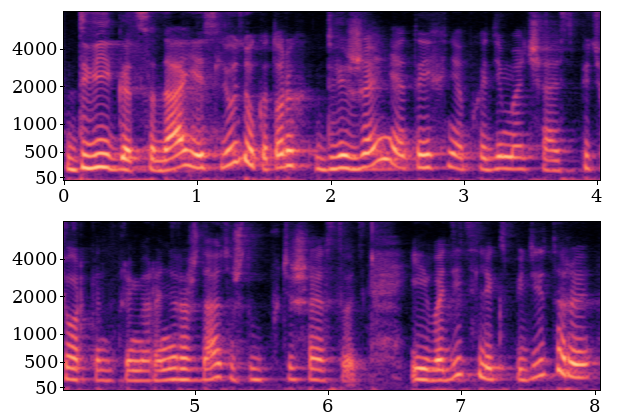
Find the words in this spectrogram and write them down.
двигаться, да, есть люди, у которых движение это их необходимая часть, пятерки, например, они рождаются, чтобы путешествовать, и водители, экспедиторы,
